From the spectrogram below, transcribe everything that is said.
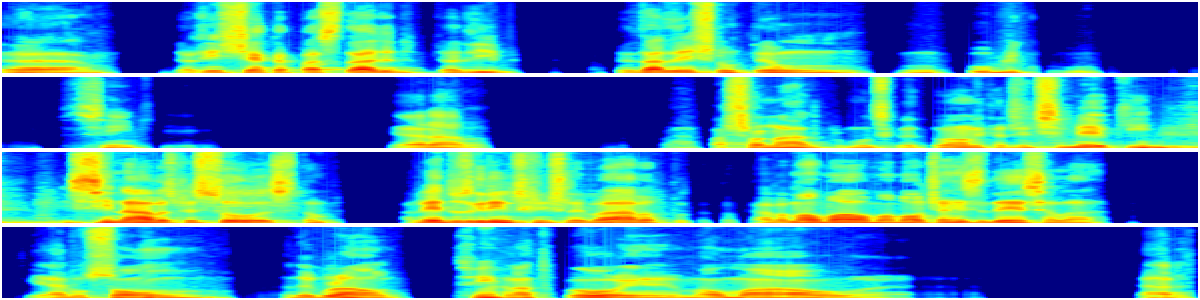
é, a gente tinha capacidade de, de ali, apesar de a gente não ter um, um público assim, que, que era apaixonado por música eletrônica, a gente meio que ensinava as pessoas. Então, além dos gringos que a gente levava, puta, tocava Mal Mal. Mal Mal tinha residência lá. E era um som underground. Sim. Renato Cohen, Mal Mal, cara,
